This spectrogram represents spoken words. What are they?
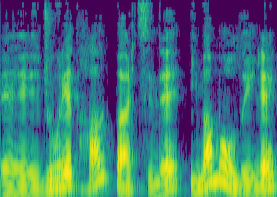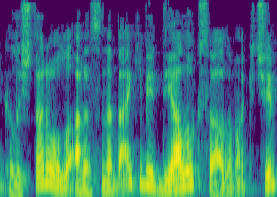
e, Cumhuriyet Halk Partisi'nde İmamoğlu ile Kılıçdaroğlu arasında belki bir diyalog sağlamak için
